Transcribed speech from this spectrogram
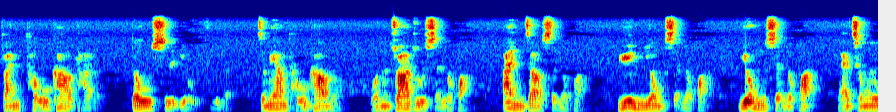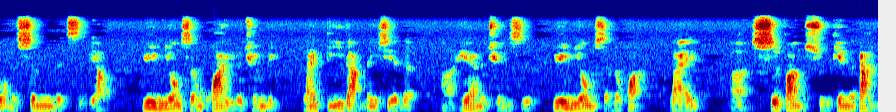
凡投靠他的，都是有福的。怎么样投靠呢？我们抓住神的话，按照神的话，运用神的话，用神的话来成为我们生命的指标，运用神话语的权柄来抵挡那些的啊黑暗的权势，运用神的话来啊释放属天的大能，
